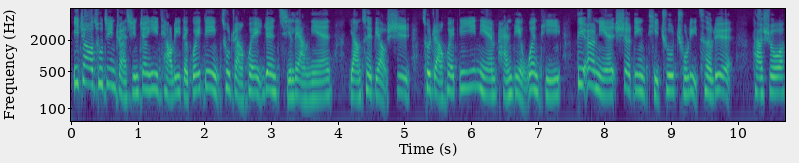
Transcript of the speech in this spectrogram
依照促进转型正义条例的规定，促转会任期两年。杨翠表示，促转会第一年盘点问题，第二年设定提出处理策略。他说，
